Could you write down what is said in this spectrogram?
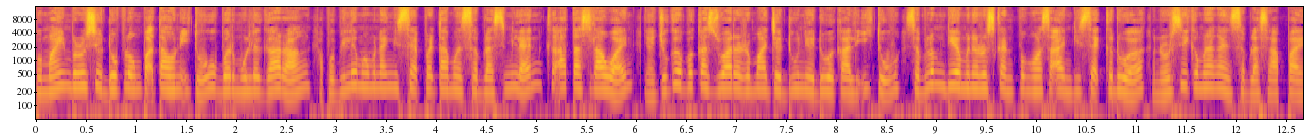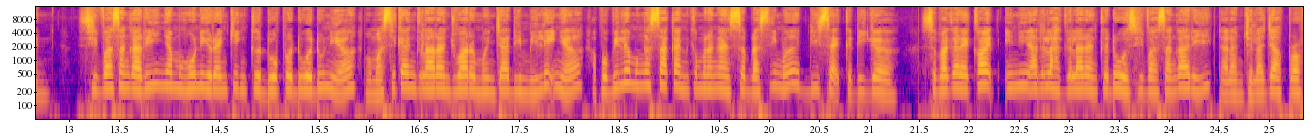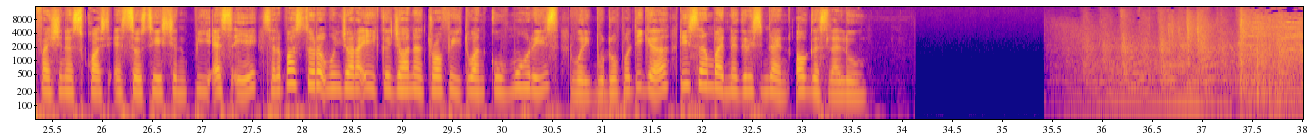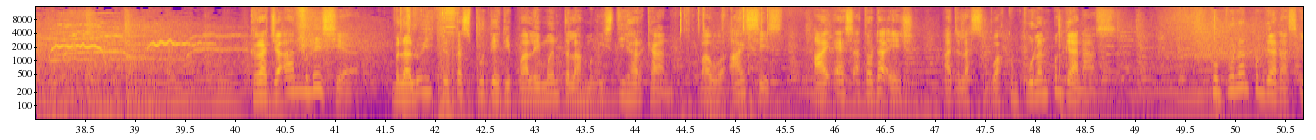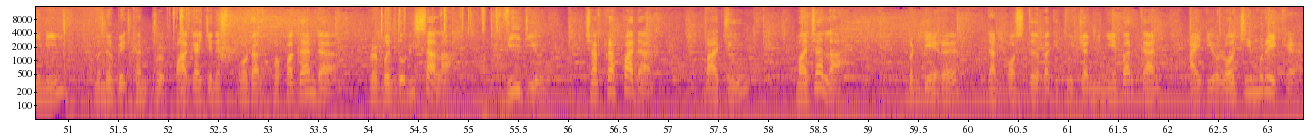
Pemain berusia 24 tahun itu bermula garang apabila memenangi set pertama 11-9 ke atas lawan yang juga bekas juara remaja dunia dua kali itu sebelum dia meneruskan penguasaan di set kedua menerusi kemenangan 11-8. Siva Sanggari yang menghuni ranking ke-22 dunia memastikan gelaran juara menjadi miliknya apabila mengesahkan kemenangan 11-5 di set ketiga. Sebagai rekod, ini adalah gelaran kedua Siva Sanggari dalam jelajah Professional Squash Association PSA selepas turut menjuarai kejohanan trofi Tuanku Muhriz 2023 di Seremban Negeri Sembilan Ogos lalu. Kerajaan Malaysia melalui kertas putih di Parlimen telah mengisytiharkan bahawa ISIS, IS atau Daesh adalah sebuah kumpulan pengganas. Kumpulan pengganas ini menerbitkan berbagai jenis produk propaganda berbentuk risalah, video, cakra padat, baju, majalah, bendera dan poster bagi tujuan menyebarkan ideologi mereka.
